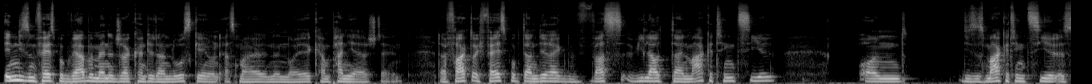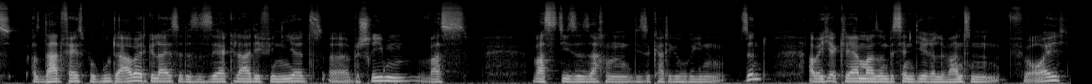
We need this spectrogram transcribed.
In diesem Facebook Werbemanager könnt ihr dann losgehen und erstmal eine neue Kampagne erstellen. Da fragt euch Facebook dann direkt, was, wie lautet dein Marketingziel? Und dieses Marketingziel ist, also da hat Facebook gute Arbeit geleistet, es ist sehr klar definiert, äh, beschrieben, was, was diese Sachen, diese Kategorien sind. Aber ich erkläre mal so ein bisschen die relevanten für euch.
